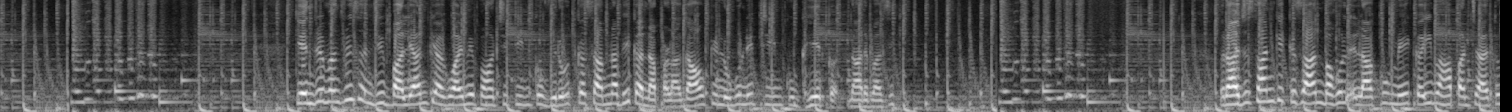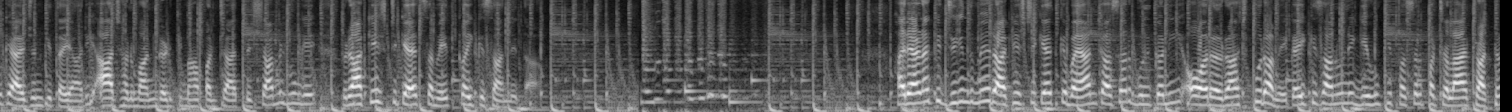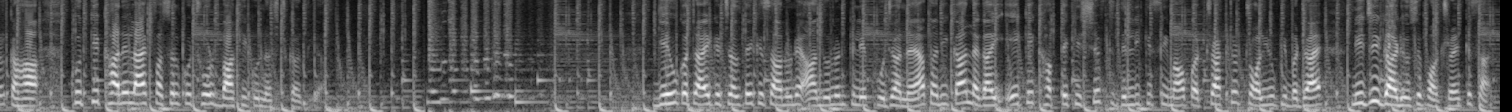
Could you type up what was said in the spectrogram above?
केंद्रीय मंत्री संजीव बालियान की अगुवाई में पहुँची टीम को विरोध का सामना भी करना पड़ा। गाँव के लोगों ने टीम को घेर कर नारेबाजी की। राजस्थान के किसान बहुल इलाकों में कई महापंचायतों के आयोजन की तैयारी। आज हनुमानगढ़ की महापंचायत में शामिल होंगे राकेश टिकैत समेत कई किसान नेता। हरियाणा के जींद में राकेश टिकैत के बयान का असर गुलकनी और राजपुरा में। कई किसानों ने गेहूँ की फ़सल पर चलाया ट्रैक्टर, कहा, खुद के खाने लायक फ़सल को छोड़ बाकी को नष्ट कर दिया। गेहूँ कटाई के चलते किसानों ने आंदोलन के लिए खोजा नया तरीका, लगाई एक एक हफ़्ते की शिफ्ट, दिल्ली की सीमाओं पर ट्रैक्टर ट्रॉलियों की बजाय निजी गाड़ियों से पहुँच रहे किसान।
